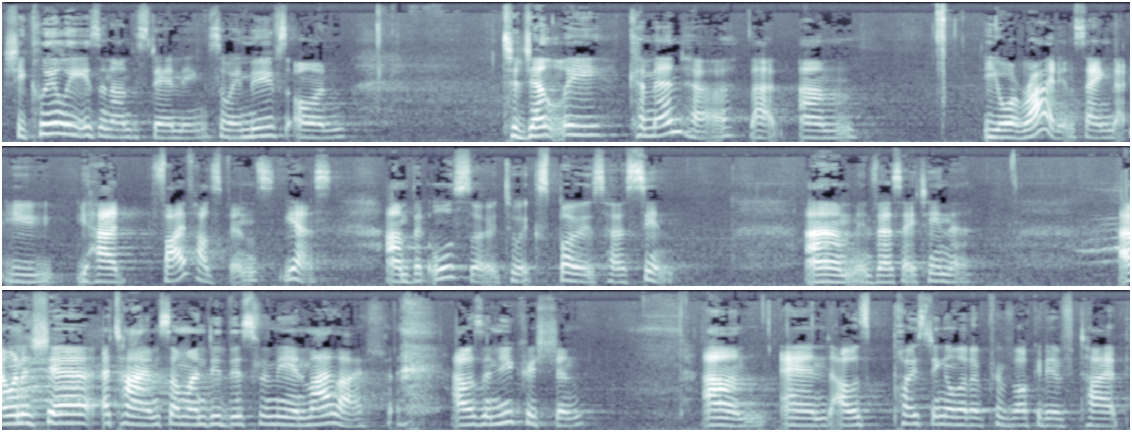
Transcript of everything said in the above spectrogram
she clearly isn't understanding, so he moves on to gently commend her that um, you're right in saying that you, you had five husbands, yes, um, but also to expose her sin um, in verse 18 there. I want to share a time someone did this for me in my life. I was a new Christian um, and I was posting a lot of provocative type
